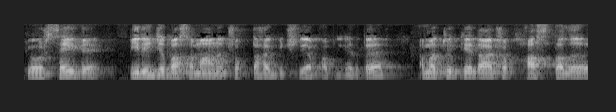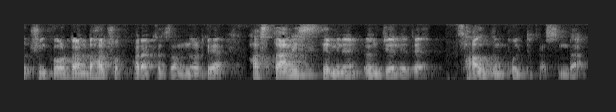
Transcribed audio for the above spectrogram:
görseydi birinci basamağını çok daha güçlü yapabilirdi. Ama Türkiye daha çok hastalığı çünkü oradan daha çok para kazanılıyor diye hastane sistemini önceledi salgın politikasında.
